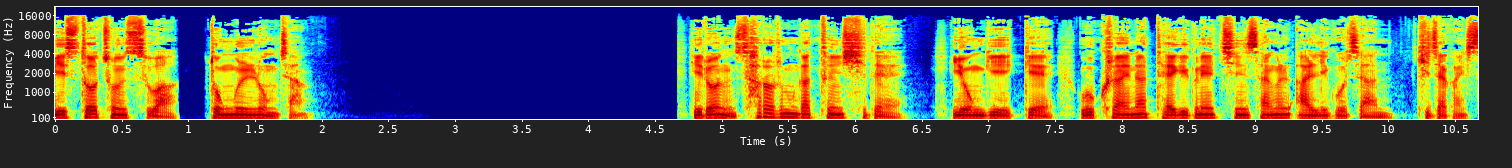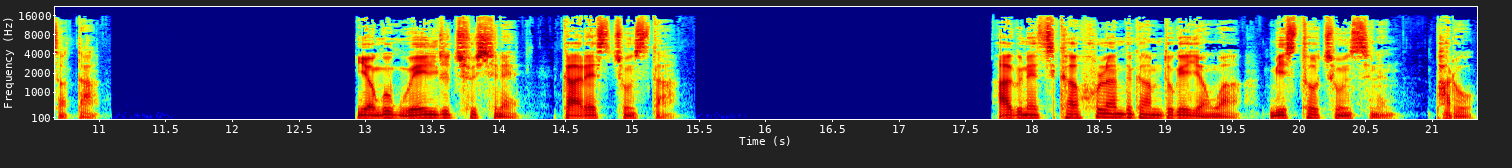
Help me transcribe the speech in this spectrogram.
미스터 존스와 동물농장 이런 살얼음 같은 시대에 용기 있게 우크라이나 대기근의 진상을 알리고자 한 기자가 있었다. 영국 웨일즈 출신의 가레스 존스다. 아그네츠카 홀란드 감독의 영화 미스터 존스는 바로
